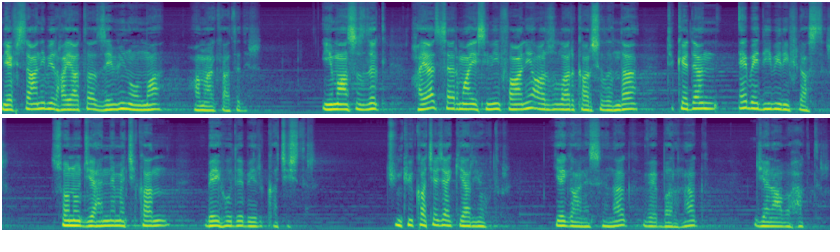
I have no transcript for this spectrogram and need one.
nefsani bir hayata zevin olma hamakatıdır. İmansızlık, hayat sermayesini fani arzular karşılığında tükeden ebedi bir iflastır. Sonu cehenneme çıkan beyhude bir kaçıştır. Çünkü kaçacak yer yoktur. Yegane sığınak ve barınak Cenab-ı Hak'tır.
